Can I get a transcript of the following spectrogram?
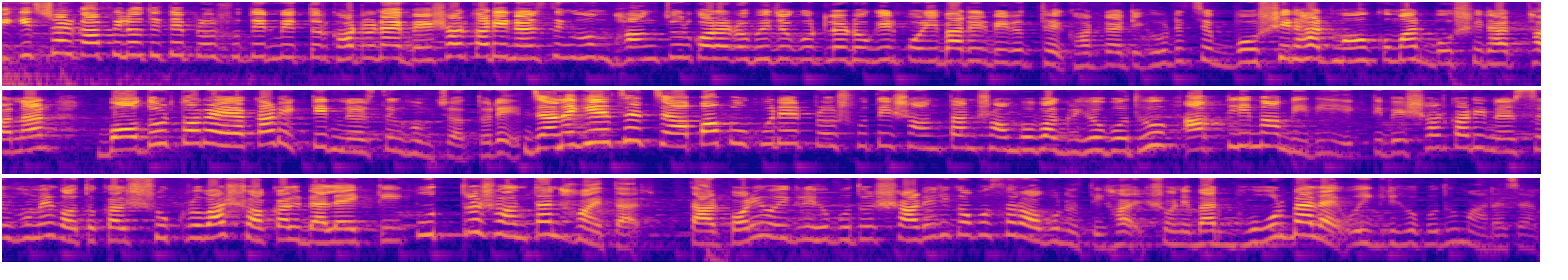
চিকিৎসার গাফিলতিতে প্রসূতির মৃত্যুর ঘটনায় বেসরকারি নার্সিংহোম ভাঙচুর করার অভিযোগ উঠল রোগীর পরিবারের বিরুদ্ধে। ঘটনাটি ঘটেছে বসিরহাট মহকুমার বসিরহাট থানার বদরতলা এলাকার একটি নার্সিংহোম চত্বরে। জানা গিয়েছে চাপা পুকুরের প্রসূতি সন্তান সম্ভবা গৃহবধূ আকলিমা বিবি একটি বেসরকারি নার্সিংহোমে গতকাল শুক্রবার সকালবেলা একটি পুত্র সন্তান হয় তার। তারপরে ওই গৃহবধূর শারীরিক অবস্থার অবনতি হয়। শনিবার ভোরবেলায় ওই গৃহবধূ মারা যান।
